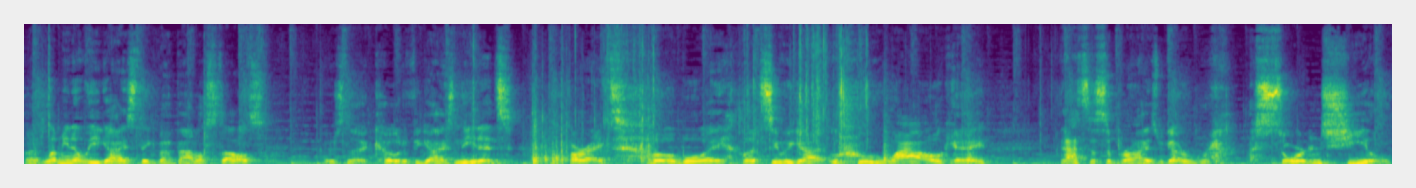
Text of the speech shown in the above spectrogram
but let me know what you guys think about Battle Styles. There's the code if you guys need it. All right, oh boy, let's see we got, ooh, wow, okay. That's a surprise. We got a Sword and Shield,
